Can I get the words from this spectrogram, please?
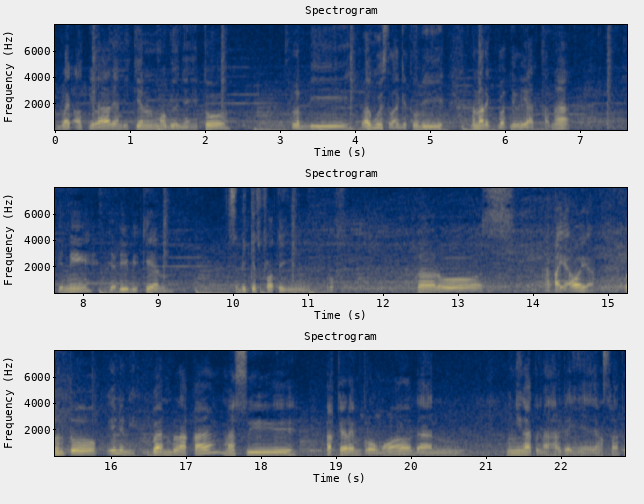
blackout pilar yang bikin mobilnya itu lebih bagus lah gitu, lebih menarik buat dilihat karena ini jadi bikin sedikit floating proof terus apa ya? Oh ya untuk ini nih ban belakang masih pakai rem tromol dan mengingat dengan harganya yang 140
